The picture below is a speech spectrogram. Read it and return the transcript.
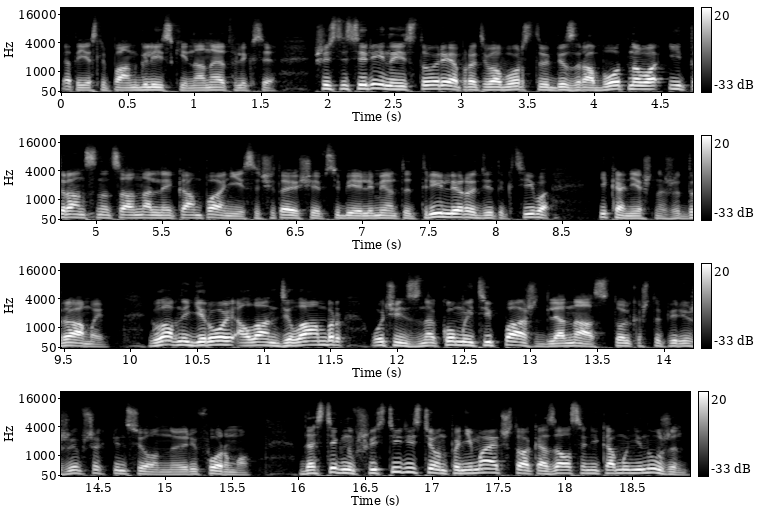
Это если по-английски на Netflix. Шестисерийная история о противоборстве безработного и транснациональной компании, сочетающая в себе элементы триллера, детектива и, конечно же, драмы. Главный герой Алан Диламбр – очень знакомый типаж для нас, только что переживших пенсионную реформу. Достигнув 60, он понимает, что оказался никому не нужен.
